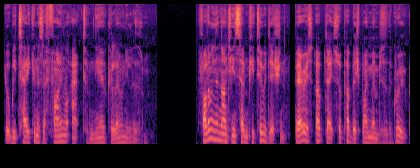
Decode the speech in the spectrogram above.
it would be taken as a final act of neocolonialism. Following the 1972 edition, various updates were published by members of the group.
